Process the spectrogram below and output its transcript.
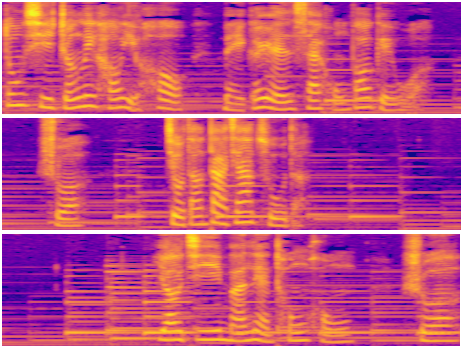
东西整理好以后，每个人塞红包给我，说：“就当大家租的。”妖姬满脸通红，说：“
